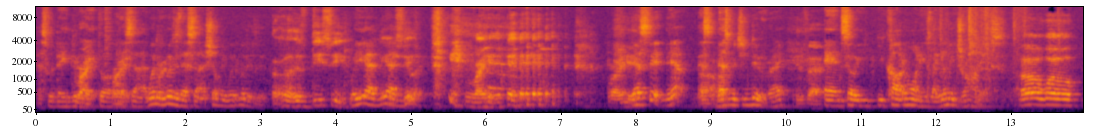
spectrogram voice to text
That's what they do. Right, they throw up that right, sign. What, right. what is that sign? Show me. What, what is it? Uh, it's DC. Well, you got you got to do it. right here. right here. That's it. Yeah, that's Uh-huh. that's what you do, right? Exactly. And so you, you caught him on. He was like, let me draw this. Oh well,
